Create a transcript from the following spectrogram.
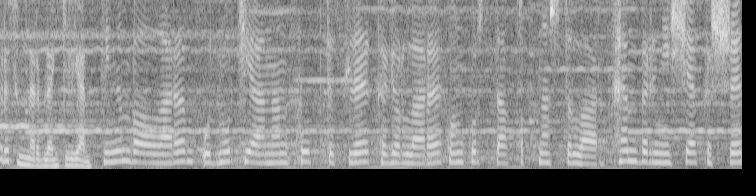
рәсемнәр белән килгән. Минем балаларым Удмуртиянын күп төсле коверлары конкурста катнаштылар һәм берничә кеше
